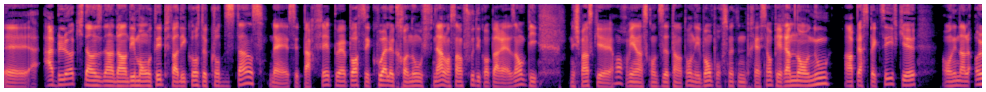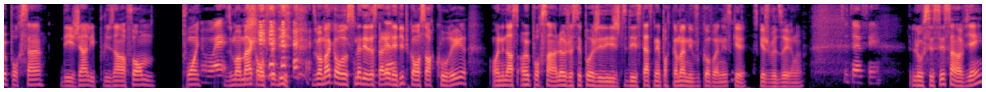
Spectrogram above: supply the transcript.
euh, à bloc dans, dans, dans des montées puis faire des courses de courte distance, ben c'est parfait. Peu importe c'est quoi le chrono au final, on s'en fout des comparaisons. Puis, mais je pense que on revient à ce qu'on disait tantôt, on est bon pour se mettre une pression. Puis ramenons-nous en perspective que on est dans le 1% des gens les plus en forme Point. Ouais. Du moment qu'on fait des, du moment qu'on se met des ça. d'un pied puis qu'on sort courir, on est dans ce 1% là. Je sais pas, j'ai, je dis des stats n'importe comment, mais vous comprenez ce que, ce que je veux dire, là. Tout à fait. L'OCC s'en vient.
